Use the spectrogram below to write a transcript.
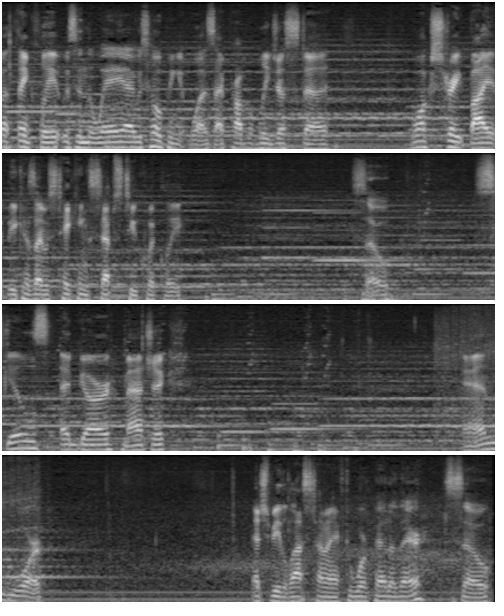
But thankfully it was in the way I was hoping it was. I probably just uh, walked straight by it because I was taking steps too quickly. So, skills, Edgar, magic, and warp. That should be the last time I have to warp out of there, so...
